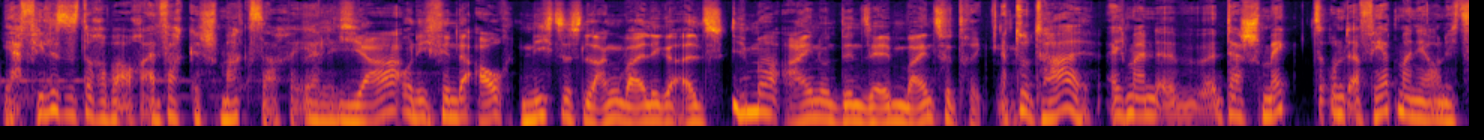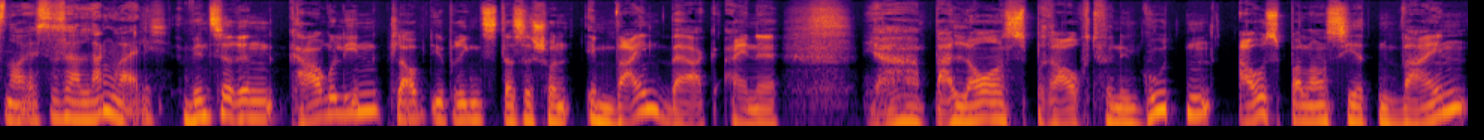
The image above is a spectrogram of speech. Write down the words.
Ja, vieles ist doch aber auch einfach Geschmackssache, ehrlich. Ja, und ich finde auch, nichts ist langweiliger, als immer ein und denselben Wein zu trinken. Total. Ich meine, äh, da schmeckt und erfährt man ja auch nichts Neues. Das ist ja langweilig. Winzerin Caroline glaubt übrigens, dass es schon im Weinberg eine ja, Balance braucht für einen guten, ausbalancierten Wein,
